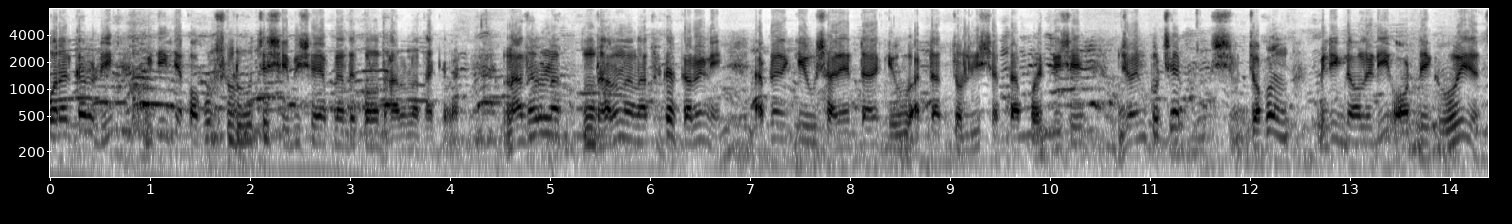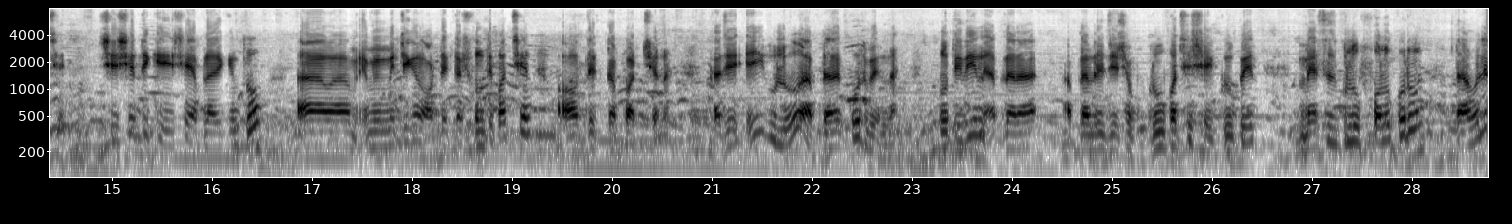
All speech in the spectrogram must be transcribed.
করার কারণে মিটিংটা কখন শুরু হচ্ছে সে বিষয়ে আপনাদের কোনো ধারণা থাকে না। না ধারণা ধারণা না থাকার কারণে আপনারা কেউ সাড়ে আটটা, কেউ আটটা চল্লিশ সাতটা পঁয়ত্রিশে জয়েন করছেন। যখন মিটিংটা অলরেডি অর্ধেক হয়ে যাচ্ছে, শেষের দিকে এসে আপনারা কিন্তু মিটিং এর অর্ধেকটা শুনতে পাচ্ছেন, অর্ধেকটা পাচ্ছেন না। কাজে এইগুলো আপনারা করবেন না। প্রতিদিন আপনারা, আপনাদের যেসব গ্রুপ আছে, সেই গ্রুপের মেসেজগুলো ফলো করুন। তাহলে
